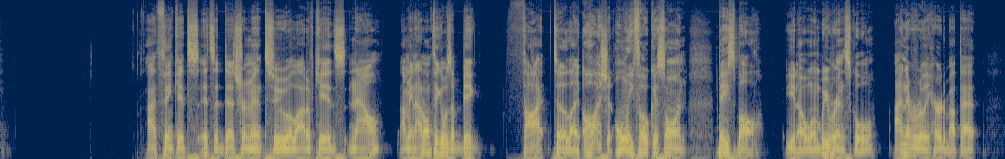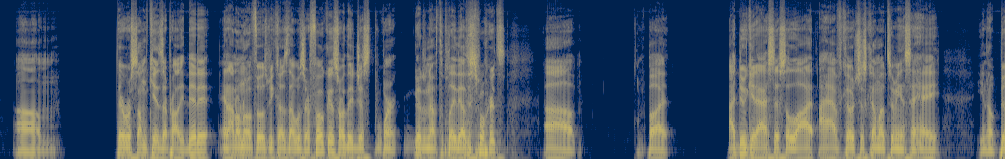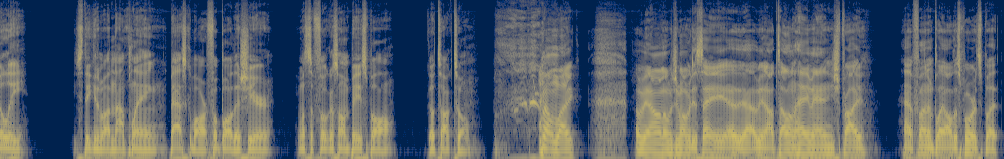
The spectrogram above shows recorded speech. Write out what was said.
I think it's it's a detriment to a lot of kids now. I mean, I don't think it was a big thought to like, oh, I should only focus on baseball. You know, when we were in school, I never really heard about that. Um, there were some kids that probably did it, and I don't know if it was because that was their focus or they just weren't good enough to play the other sports. Uh, but I do get asked this a lot. I have coaches come up to me and say, "Hey, you know, Billy, he's thinking about not playing basketball or football this year. He wants to focus on baseball. Go talk to him." and I'm like, I mean, I don't know what you want me to say. I mean, I'll tell him, "Hey, man, you should probably have fun and play all the sports, but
